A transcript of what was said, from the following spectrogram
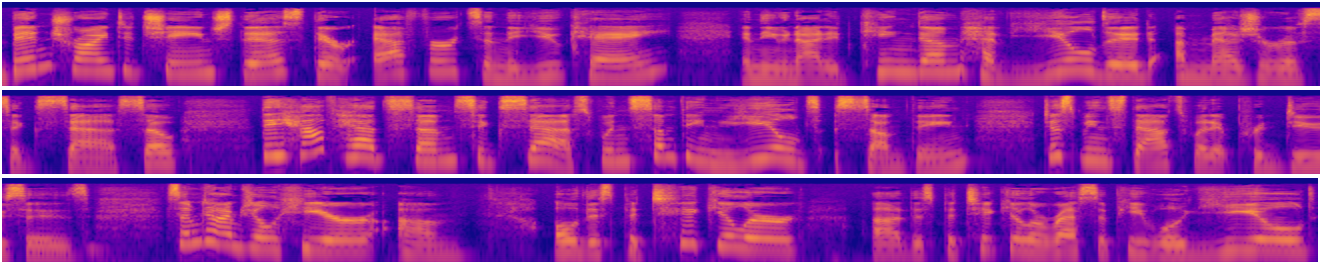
been trying to change this. Their efforts in the UK, in the United Kingdom, have yielded a measure of success. So they have had some success. When something yields something, just means that's what it produces. Sometimes you'll hear, um, oh, this particular. Uh, this particular recipe will yield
